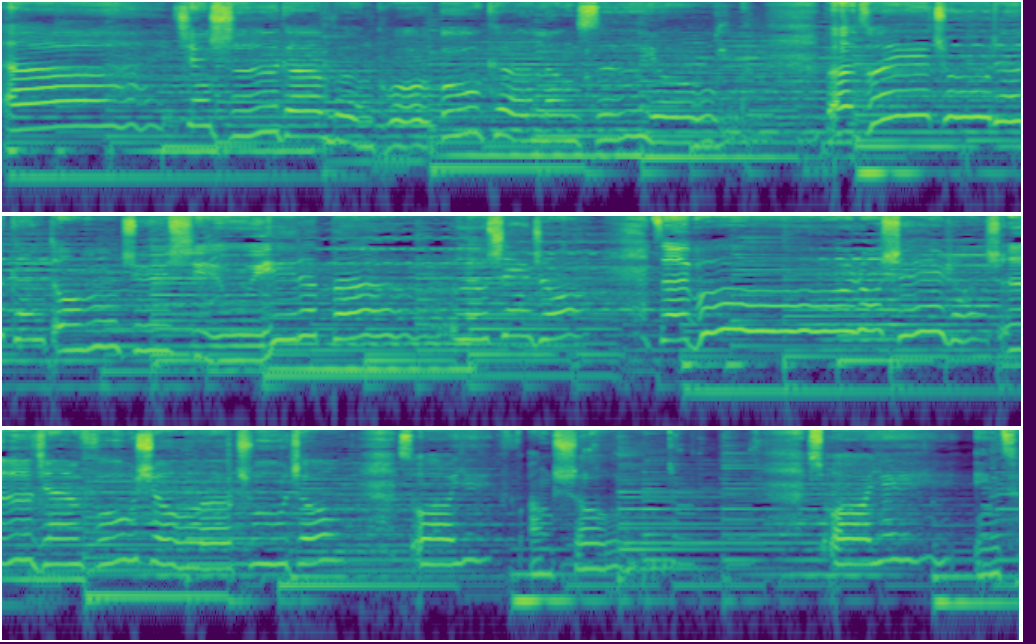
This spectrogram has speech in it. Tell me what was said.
爱情是个轮廓，不可能自由，把最初的感动巨细无意的保。留心中，再不容许让时间腐朽了初衷，所以放手，所以隐藏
